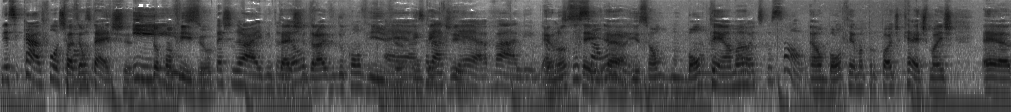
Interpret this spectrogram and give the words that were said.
nesse caso, poxa. Fazer vamos... um teste Isso, do convívio. Um test drive, entendeu? Test drive do convívio. É, Entendi. É? Vale. É eu não sei. É, isso é um bom é tema. É uma discussão. É um bom tema pro podcast, mas é,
